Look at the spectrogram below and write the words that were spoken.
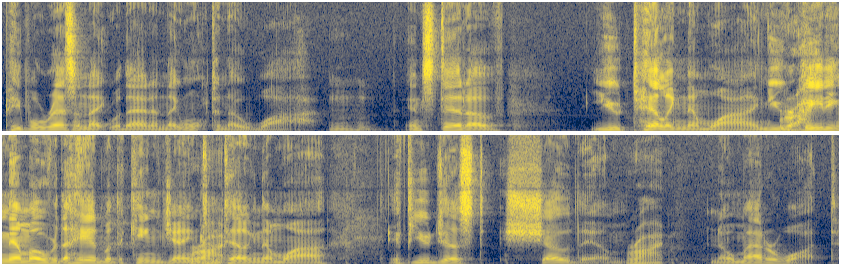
People resonate with that, and they want to know why. Mm-hmm. Instead of you telling them why and you Right. beating them over the head with the King James and telling them why, if you just show them Right. no matter what,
